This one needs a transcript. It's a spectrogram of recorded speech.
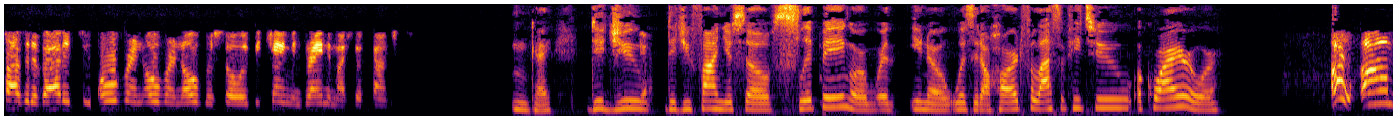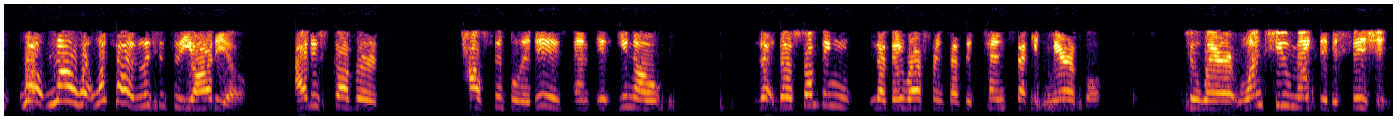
positive attitude over and over and over so it became ingrained in my subconscious. Okay. Did you yeah. did you find yourself slipping or were you know, was it a hard philosophy to acquire or Oh, um well no, once I listened to the audio, I discovered how simple it is and it you know there's something that they reference as a 10 second miracle to where once you make the decision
